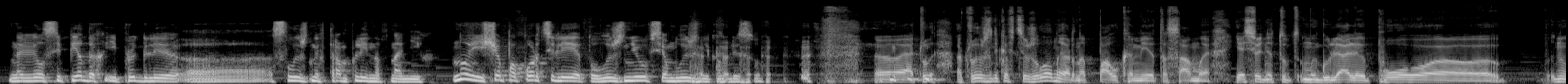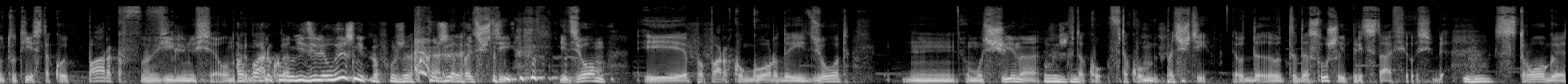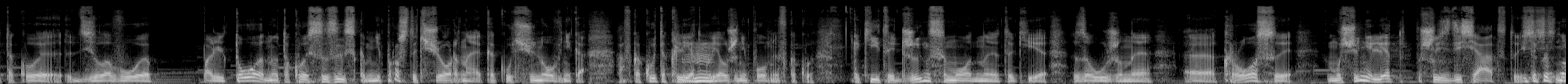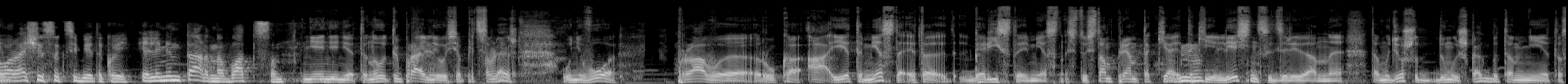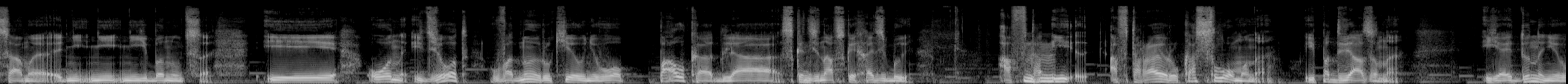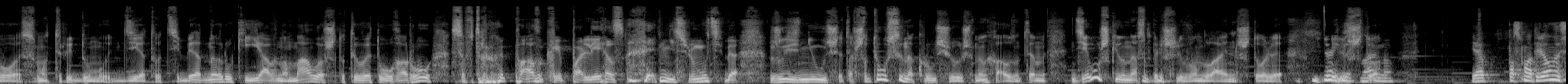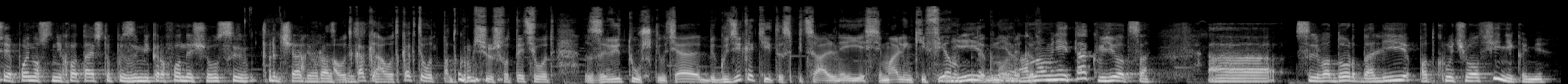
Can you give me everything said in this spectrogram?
на велосипедах и прыгали э, с лыжных трамплинов на них. Ну и еще попортили эту лыжню всем лыжникам в лесу. От, от лыжников тяжело, наверное, палками это самое. Я сегодня тут, мы гуляли по ну, тут есть такой парк в Вильнюсе. Он по парку будто... увидели лыжников уже? Да, почти. Идем, и по парку гордо идет мужчина в, тако, в таком почти. Ты дослушай и представь его себе. Угу. Строгое такое деловое пальто, но такое с изыском, не просто черное, как у чиновника, а в какую-то клетку, mm-hmm. я уже не помню, в какую. Какие-то джинсы модные такие, зауженные, э, кроссы. Мужчине лет 60. То есть и такой ним... поворачивается к тебе такой, элементарно, Ватсон. Не-не-не, ты, ну, ты правильно его себе представляешь. У него правая рука. А, и это место, это гористая местность. То есть там прям такие, mm-hmm. такие лестницы деревянные. Там идешь и думаешь, как бы там не это самое, не, не, не ебануться. И он идет, в одной руке у него палка для скандинавской ходьбы, а, mm-hmm. и, а вторая рука сломана и подвязана. И я иду на него, смотрю, думаю, дед, вот тебе одной руки явно мало, что ты в эту гору со второй палкой полез. Ничему тебя жизнь не учит. А что ты усы накручиваешь, Мюнхгаузен? Там девушки у нас пришли в онлайн, что ли? Я Или что? Знаю, но... Я посмотрел на себя и понял, что не хватает, чтобы из-за микрофона еще усы торчали а, в разные а вот как, А вот как ты вот подкручиваешь вот эти вот завитушки? У тебя бегуди какие-то специальные есть и маленький фен нет, для гномиков? Нет, она у меня и так вьется а Сальвадор Дали подкручивал финиками.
